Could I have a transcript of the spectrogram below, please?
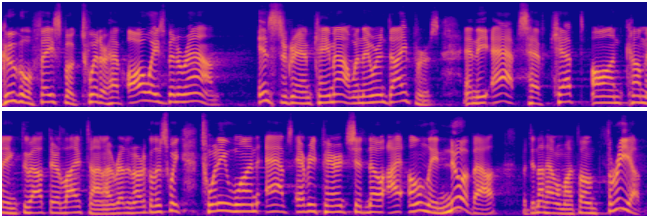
Google, Facebook, Twitter have always been around. Instagram came out when they were in diapers, and the apps have kept on coming throughout their lifetime. I read an article this week 21 apps every parent should know. I only knew about, but did not have on my phone, three of them.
